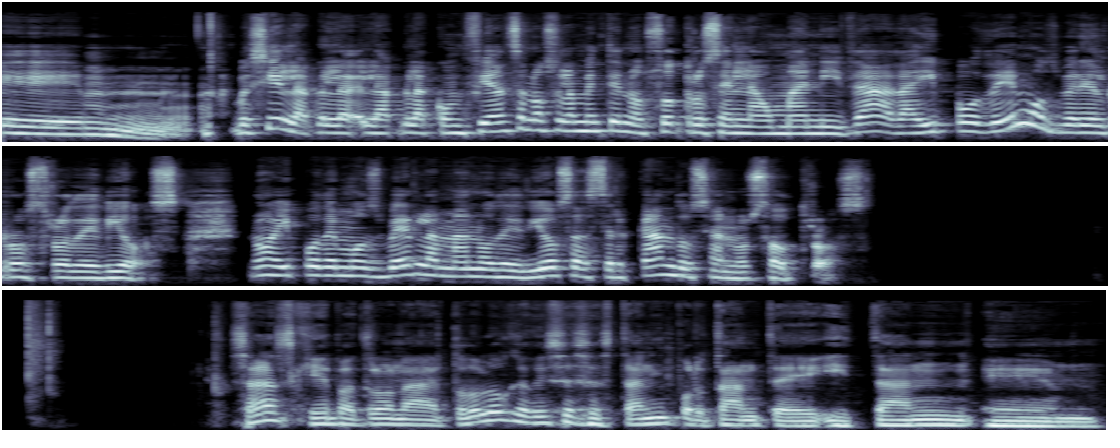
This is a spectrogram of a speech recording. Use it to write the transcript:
Em, pues sí, la, la, la, confianza no solamente en nosotros, en la humanidad, ahí podemos ver el rostro de Dios, ¿no? Ahí podemos ver la mano de Dios acercándose a nosotros. ¿Sabes qué, patrona? Todo lo que dices es tan importante y tan em,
